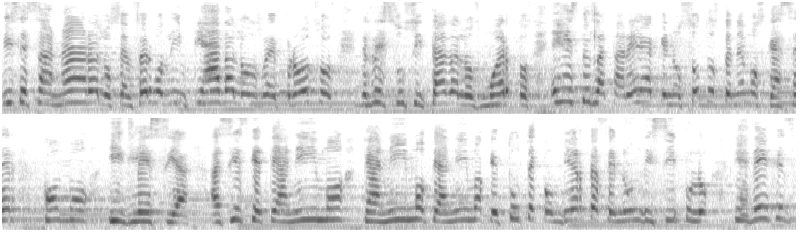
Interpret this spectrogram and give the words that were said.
Dice sanar a los enfermos, limpiar a los reprosos, resucitar a los muertos. Esta es la tarea que nosotros tenemos que hacer como iglesia. Así es que te animo, te animo te animo a que tú te conviertas en un discípulo, que dejes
